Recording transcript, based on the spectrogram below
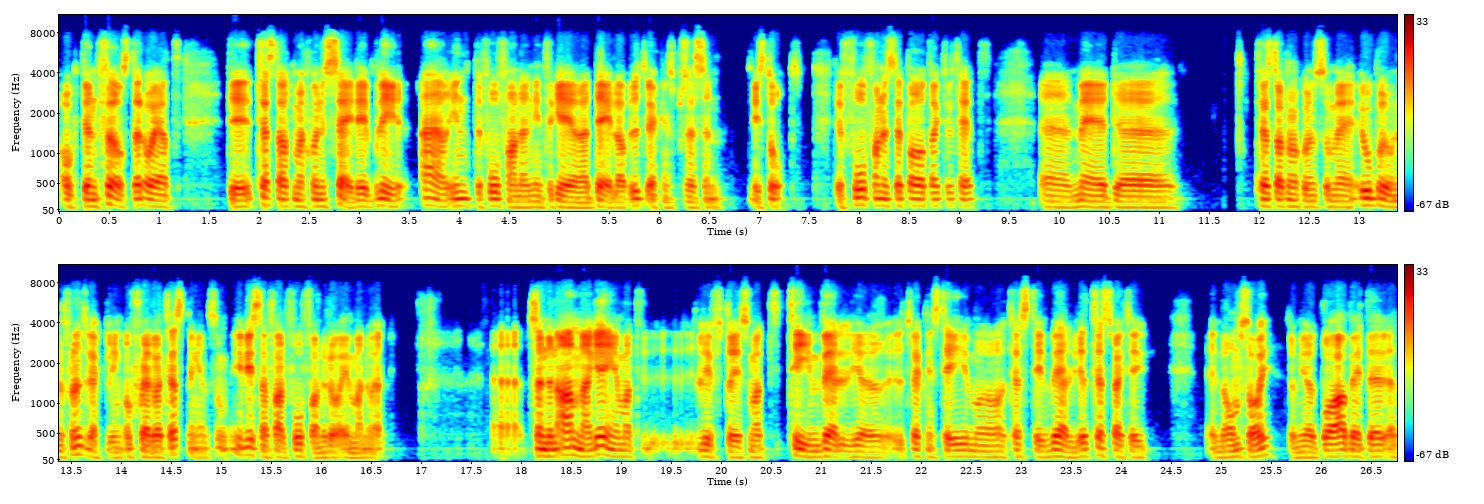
och den första då är att det, testautomation i sig, det blir, är inte fortfarande en integrerad del av utvecklingsprocessen i stort. Det är fortfarande en separat aktivitet eh, med eh, testautomation som är oberoende från utveckling och själva testningen som i vissa fall fortfarande då är manuell. Eh, sen den andra grejen man lyfter är som att team väljer, utvecklingsteam och testteam väljer testverktyg med omsorg. De gör ett bra arbete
